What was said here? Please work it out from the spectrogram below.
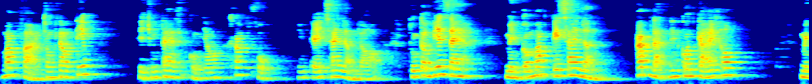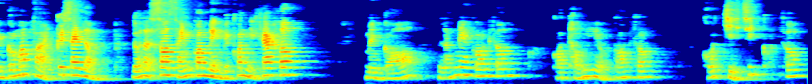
mắc phải trong giao tiếp thì chúng ta sẽ cùng nhau khắc phục những cái sai lầm đó. Chúng ta viết ra mình có mắc cái sai lầm áp đặt lên con cái không? Mình có mắc phải cái sai lầm đó là so sánh con mình với con người khác không? Mình có lắng nghe con không? Có thấu hiểu con không? Có chỉ trích con không?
